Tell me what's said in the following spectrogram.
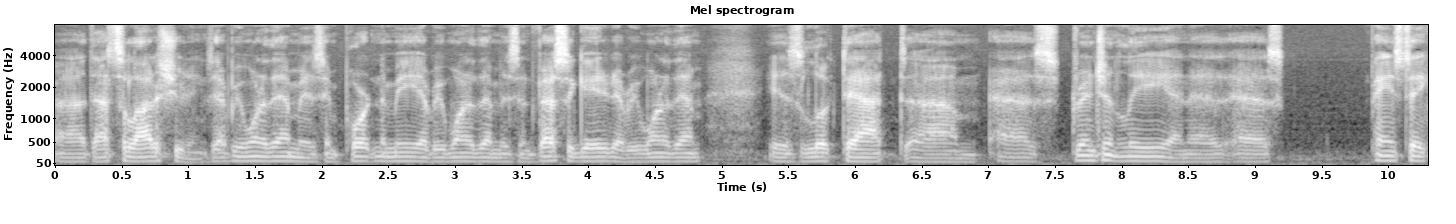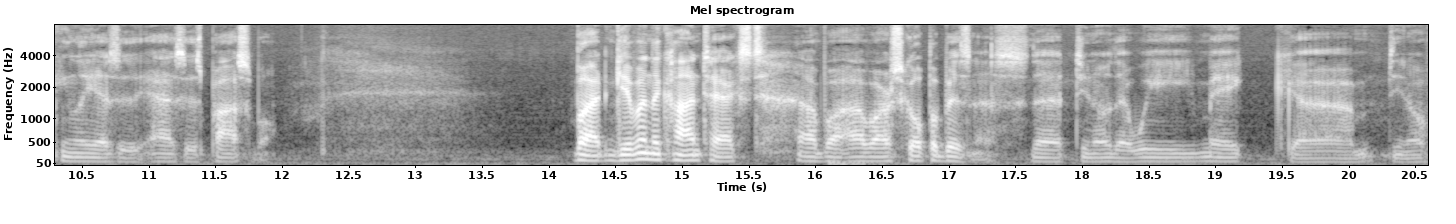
Uh, that's a lot of shootings. Every one of them is important to me. Every one of them is investigated. Every one of them is looked at um, as stringently and as, as painstakingly as, as is possible. But given the context of, of our scope of business, that you know that we make um, you know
